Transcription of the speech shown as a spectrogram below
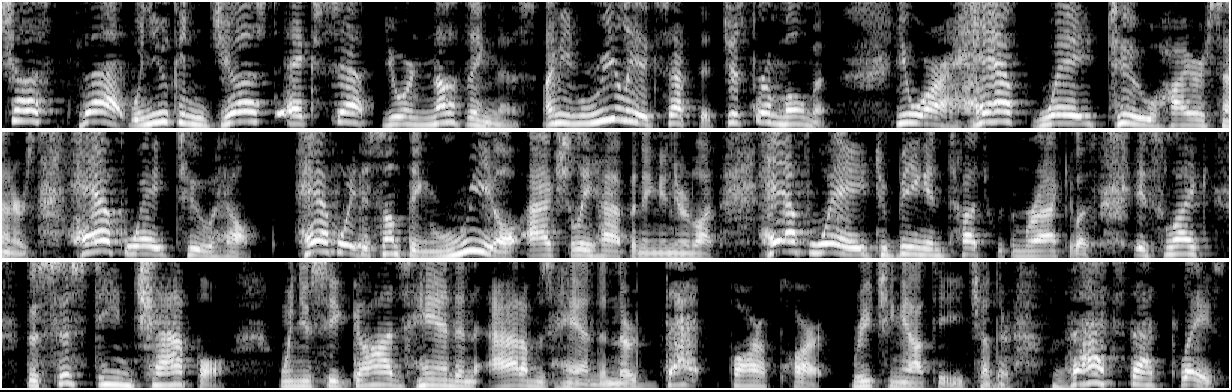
Just that, when you can just accept your nothingness, I mean really accept it, just for a moment, you are halfway to higher centers, halfway to help, halfway to something real actually happening in your life, halfway to being in touch with the miraculous. It's like the Sistine Chapel, when you see God's hand and Adam's hand, and they're that far apart, reaching out to each other. That's that place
